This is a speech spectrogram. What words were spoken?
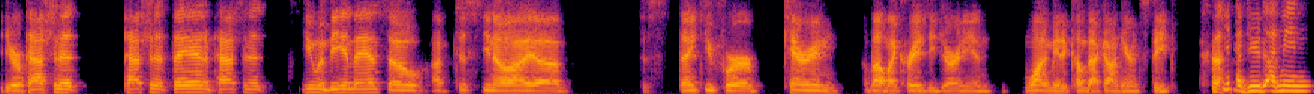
you're a passionate, passionate fan and passionate human being, man. So I just, you know, I uh, just thank you for caring about my crazy journey and wanting me to come back on here and speak. yeah, dude. I mean,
